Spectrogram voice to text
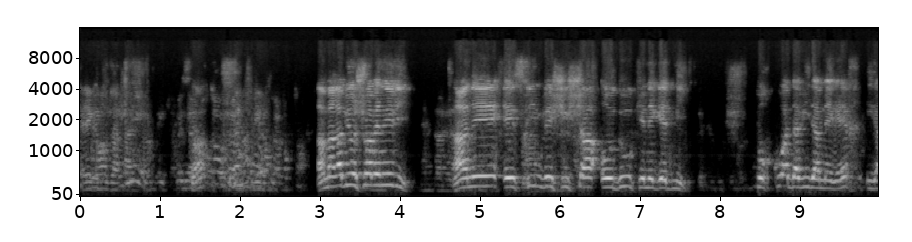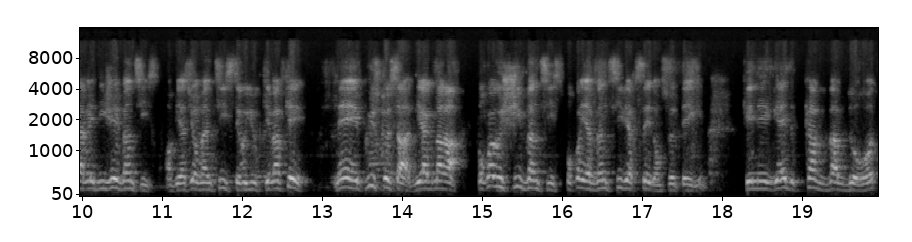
Elle est grande la page. Quoi? Amar Rabbi Yoshua Ben Levi. Hane Esrim Veshisha Odu Kenegedmi. Pourquoi David Amelech, il a rédigé 26 Alors, Bien sûr, 26, c'est le Yud Kevavke. Mais plus que ça, dit Agmara. Pourquoi le chiffre 26 Pourquoi il y a 26 versets dans ce Tehillim Keneged Kavav Dorot,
